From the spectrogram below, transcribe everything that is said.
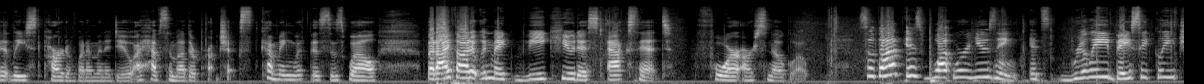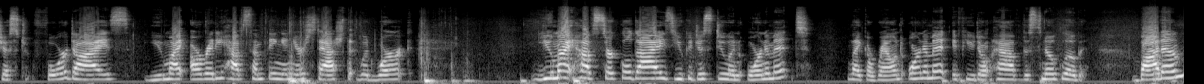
at least part of what I'm going to do. I have some other projects coming with this as well. But I thought it would make the cutest accent for our snow globe. So that is what we're using. It's really basically just four dies. You might already have something in your stash that would work. You might have circle dies. You could just do an ornament, like a round ornament if you don't have the snow globe Bottom,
